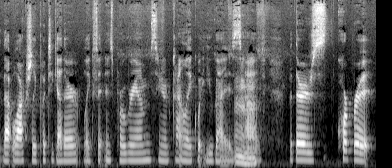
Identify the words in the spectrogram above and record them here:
that will actually put together like fitness programs, you know, kind of like what you guys have. But there's corporate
